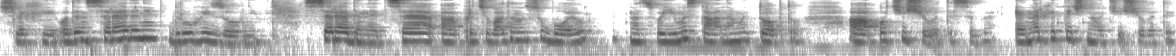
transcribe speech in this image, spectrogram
шляхи: один зсередини, другий ззовні. Зсередини це працювати над собою, над своїми станами, тобто очищувати себе, енергетично очищувати,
